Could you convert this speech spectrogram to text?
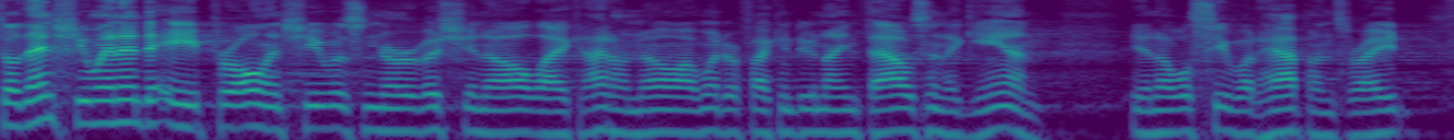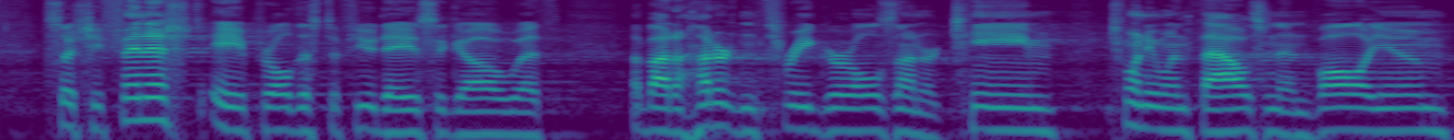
So then she went into April and she was nervous, you know, like, I don't know, I wonder if I can do 9,000 again. You know, we'll see what happens, right? So she finished April just a few days ago with about 103 girls on her team, 21,000 in volume,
